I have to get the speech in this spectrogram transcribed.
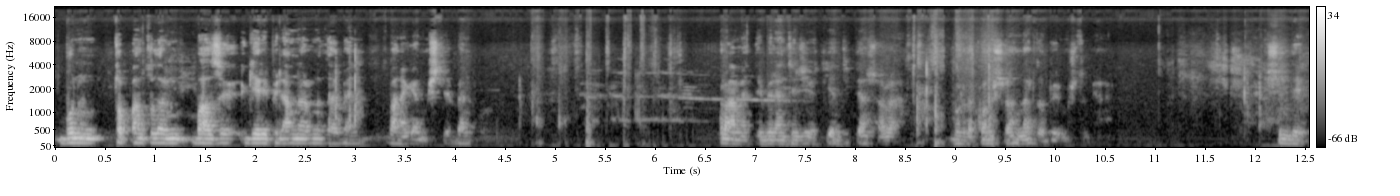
Bunun toplantıların bazı geri planlarını da ben bana gelmişti. Ben rahmetli Bülent Ecevit geldikten sonra burada konuşulanlar da duymuştum. Yani. Şimdi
